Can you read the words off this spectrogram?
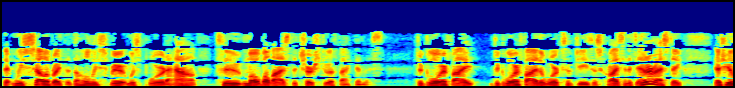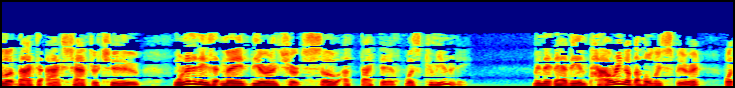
that we celebrate that the Holy Spirit was poured out to mobilize the church to effectiveness, to glorify, to glorify the works of Jesus Christ. And it's interesting as you look back to Acts chapter 2, one of the things that made the early church so effective was community. I mean, they, they had the empowering of the Holy Spirit. What,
